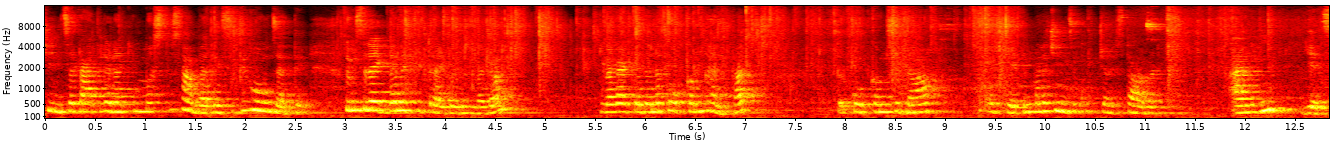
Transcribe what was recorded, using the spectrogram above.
चिंच टाकलं ना की मस्त सांबार रेसिपी होऊन जाते. तुम्ही सुद्धा एकदा नक्की ट्राय करून बघा. किंवा काय काय कोकम घालतात. तर कोकमसुद्धा ओके पण मला चिंच खूप जास्त आवडते. आणि येस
